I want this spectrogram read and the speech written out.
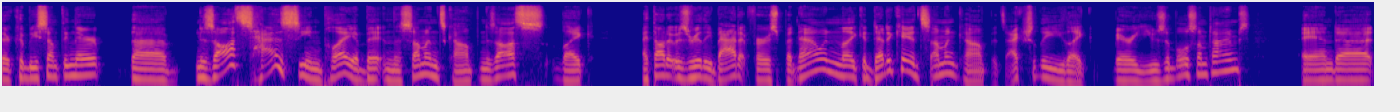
there could be something there. Uh, has seen play a bit in the summons comp. N'Zoth's like I thought it was really bad at first, but now in like a dedicated summon comp, it's actually like very usable sometimes. And uh,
